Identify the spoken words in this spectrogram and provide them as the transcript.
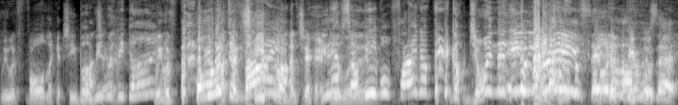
We would fold like a cheap But lawn we would be done. We would we fold would like a cheap divide. lawn chair. You'd We have some would. people flying up there to go join the alien race. They would have People- hundred percent.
